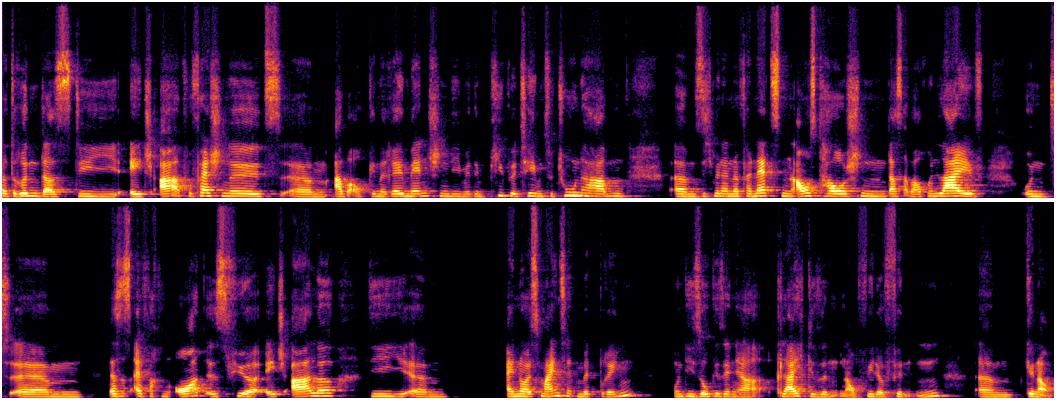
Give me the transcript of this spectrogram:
da drin, dass die HR-Professionals, ähm, aber auch generell Menschen, die mit den People-Themen zu tun haben, ähm, sich miteinander vernetzen, austauschen, das aber auch in Live und ähm, dass es einfach ein Ort ist für HRler, die ähm, ein neues Mindset mitbringen und die so gesehen ja Gleichgesinnten auch wiederfinden. Ähm, genau.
